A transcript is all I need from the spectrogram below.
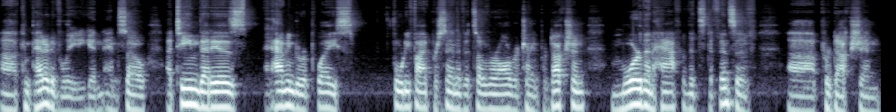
uh, competitive league, and and so a team that is having to replace 45% of its overall returning production, more than half of its defensive uh, production.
